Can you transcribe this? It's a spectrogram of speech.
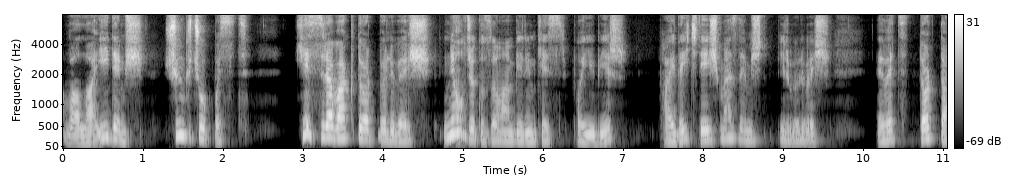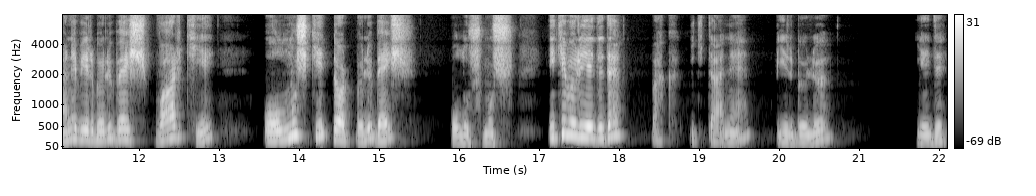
Vallahi iyi demiş. Çünkü çok basit. Kesire bak 4 bölü 5. Ne olacak o zaman birim kesir payı 1? Payda hiç değişmez demiştim 1 bölü 5. Evet 4 tane 1 bölü 5 var ki olmuş ki 4 bölü 5 oluşmuş. 2 bölü 7'de bak 2 tane 1 bölü 7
